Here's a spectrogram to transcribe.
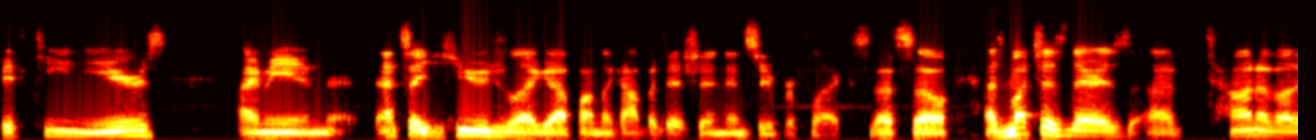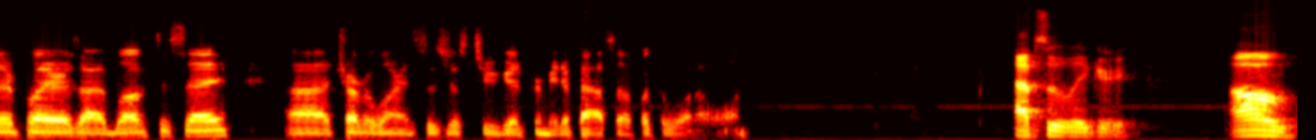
15 years i mean that's a huge leg up on the competition in superflex Uh, so as much as there's a ton of other players i'd love to say uh, trevor lawrence is just too good for me to pass up with the 101 Absolutely agree. Um,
